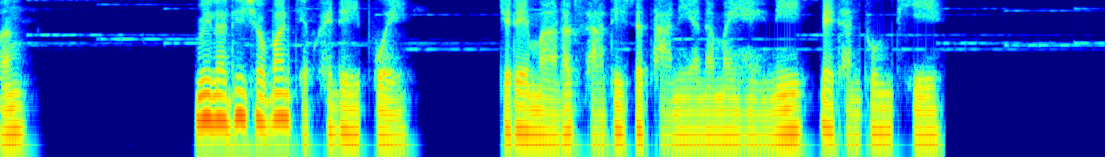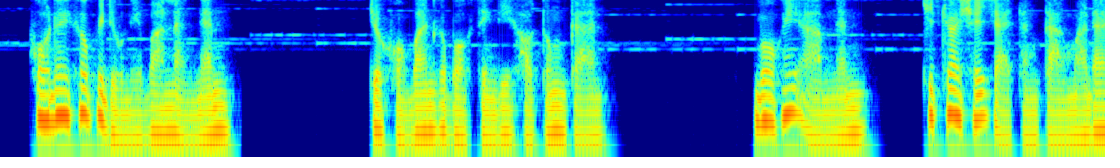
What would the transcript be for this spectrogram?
มั้ง เวลาที่ชาวบ้านเจ็บไข้ได้ป่วย จะได้มารักษาที่สถานีอนามัยแห่งนี้ได้ทันท่วงที พอได้เข้าไปดูในบ้านหลังนั้น เจ้าของบ้านก็บอกสิ่งที่เขาต้องการ บอกให้อามนั้นคิดค่าใช้จ่ายต่างๆ มาได้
